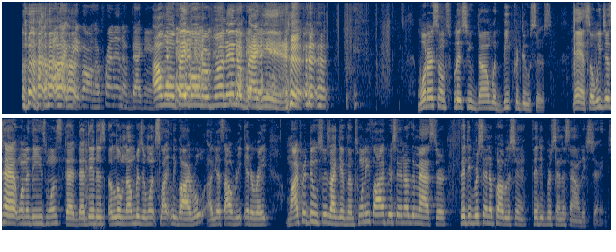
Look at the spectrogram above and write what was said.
I like paper on the front end or back end. I want paper on the front end and the back end. what are some splits you've done with beat producers? Man, so we just had one of these ones that, that did his, a little numbers. It went slightly viral. I guess I'll reiterate. My producers, I give them 25% of the master, 50% of publishing, 50% of sound exchange.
